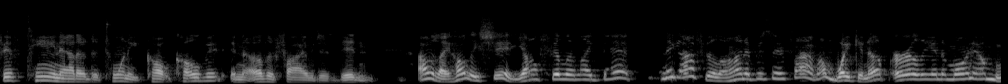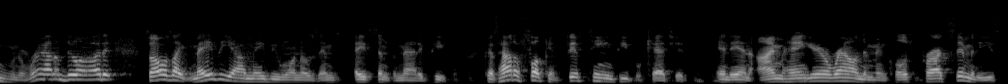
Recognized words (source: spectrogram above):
15 out of the 20 caught COVID and the other five just didn't. I was like, holy shit, y'all feeling like that? Nigga, I feel 100% fine. I'm waking up early in the morning. I'm moving around. I'm doing all that. So I was like, maybe I may be one of those asymptomatic people. Because how the fucking 15 people catch it? And then I'm hanging around them in close proximities,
